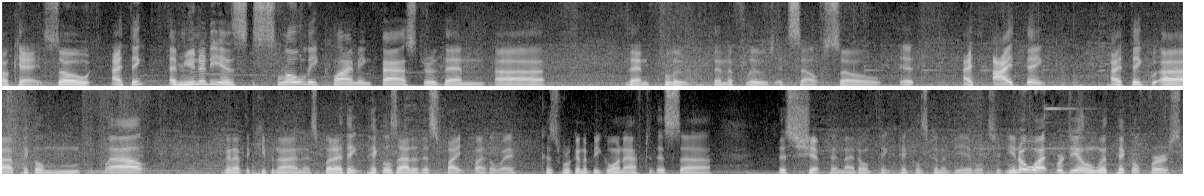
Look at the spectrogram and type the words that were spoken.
Okay, so I think immunity is slowly climbing faster than uh, than flu, than the flu itself. So it, I, I think, I think uh, pickle. Well, we're gonna have to keep an eye on this, but I think pickle's out of this fight. By the way, because we're gonna be going after this uh, this ship, and I don't think pickle's gonna be able to. You know what? We're dealing with pickle first.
